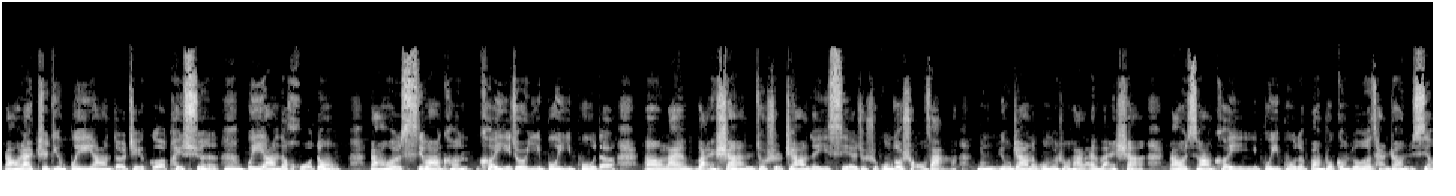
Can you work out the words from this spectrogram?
然后来制定不一样的这个培训，嗯，不一样的活动，然后希望可可以就是一步一步的，嗯，来完善就是这样的一些就是工作手法，用用这样的工作手法来完善，然后希望可以一步一步的帮助更多的残障女性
